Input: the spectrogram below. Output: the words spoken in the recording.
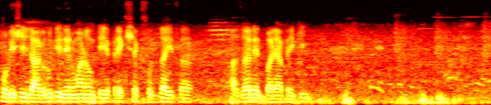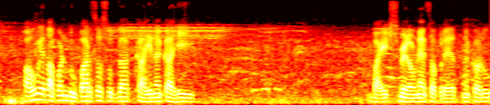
थोडीशी जागृती निर्माण होती. आहे प्रेक्षकसुद्धा इथं हजर आहेत बऱ्यापैकी. पाहूयात आपण दुपारचं सुद्धा काही ना काही बाईट्स मिळवण्याचा प्रयत्न करू.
